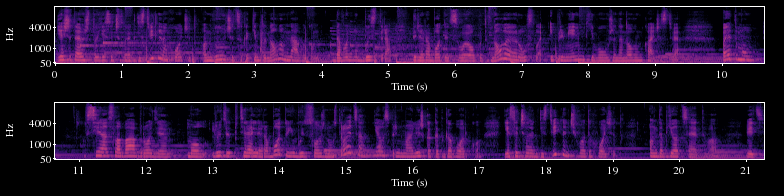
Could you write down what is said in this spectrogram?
Я считаю, что если человек действительно хочет, он выучится каким-то новым навыкам, довольно быстро переработает свой опыт в новое русло и применит его уже на новом качестве. Поэтому все слова вроде, мол, люди потеряли работу, им будет сложно устроиться, я воспринимаю лишь как отговорку. Если человек действительно чего-то хочет, он добьется этого. Ведь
